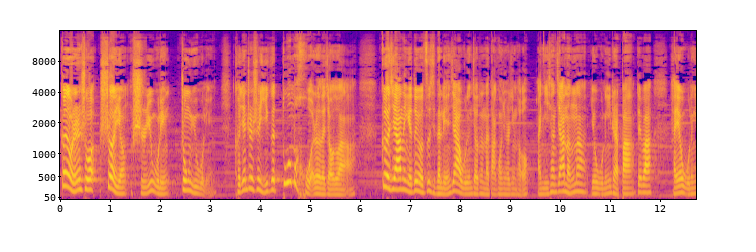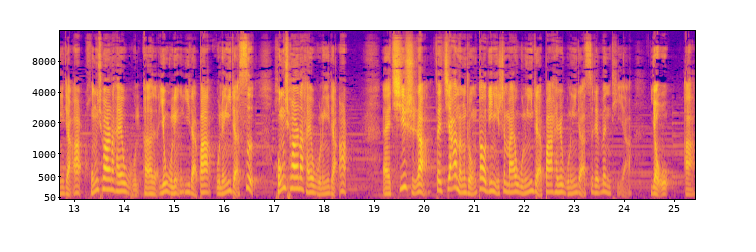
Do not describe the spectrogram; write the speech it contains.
更有人说，摄影始于五零，终于五零，可见这是一个多么火热的焦段啊！各家呢也都有自己的廉价五零焦段的大光圈镜头，啊，你像佳能呢有五零一点八，对吧？还有五零一点二，红圈呢还有五呃有五零一点八、五零一点四，红圈呢还有五零一点二。哎，其实啊，在佳能中，到底你是买五零一点八还是五零一点四这问题呀，有啊，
